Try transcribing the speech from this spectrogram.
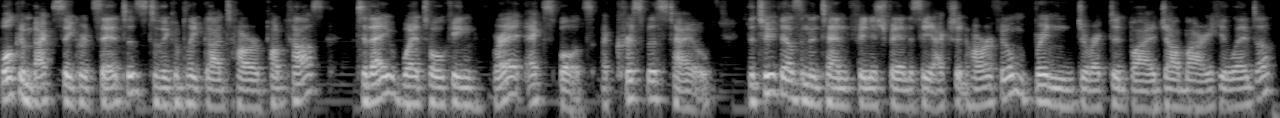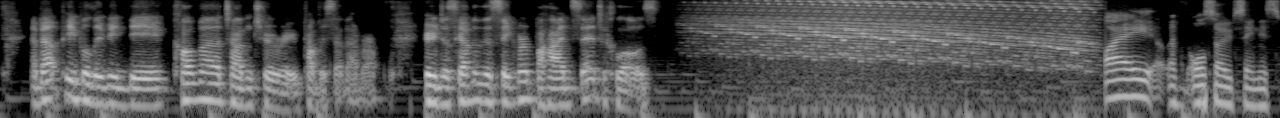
Welcome back, Secret Santas, to the Complete Guide to Horror podcast. Today, we're talking Rare Exports, A Christmas Tale, the 2010 Finnish fantasy action horror film, written directed by Jalmari Helander, about people living near Kovatamturi, probably said that wrong, who discover the secret behind Santa Claus. I have also seen this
